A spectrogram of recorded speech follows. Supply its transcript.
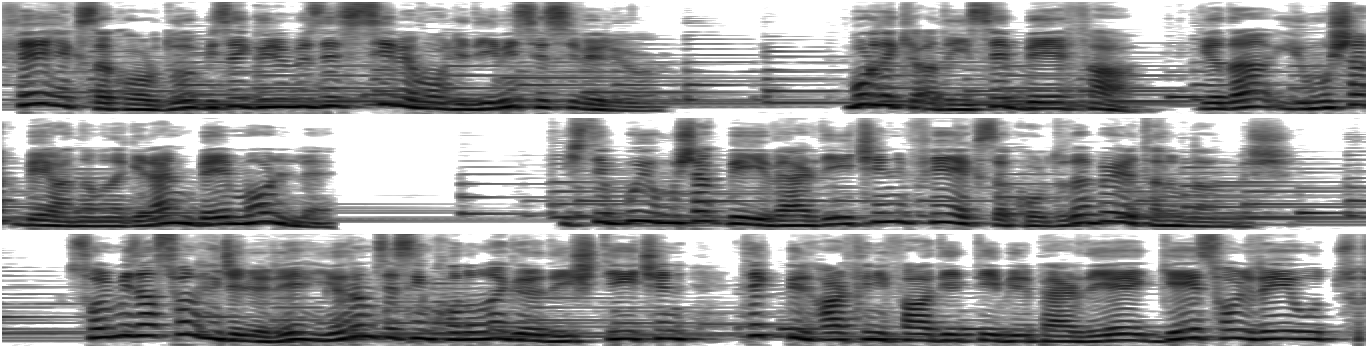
F heksakordu bize günümüzde si bemol dediğimiz sesi veriyor. Buradaki adı ise B fa ya da yumuşak B anlamına gelen bemolle. İşte bu yumuşak B'yi verdiği için F heksakordu da böyle tanımlanmış. Solmizasyon heceleri yarım sesin konumuna göre değiştiği için tek bir harfin ifade ettiği bir perdeye G, Sol, Re, Ut,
